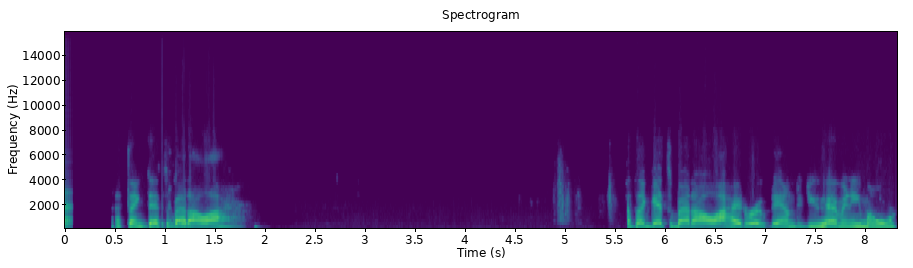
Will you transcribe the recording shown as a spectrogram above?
I think that's about all I I think that's about all I had wrote down. Did you have any more?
